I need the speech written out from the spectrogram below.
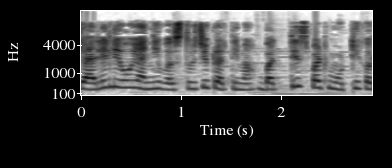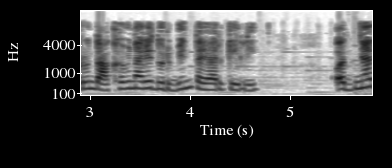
गॅलिलिओ यांनी वस्तूची प्रतिमा बत्तीस पट मोठी करून दाखविणारी दुर्बीण तयार केली. अज्ञात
